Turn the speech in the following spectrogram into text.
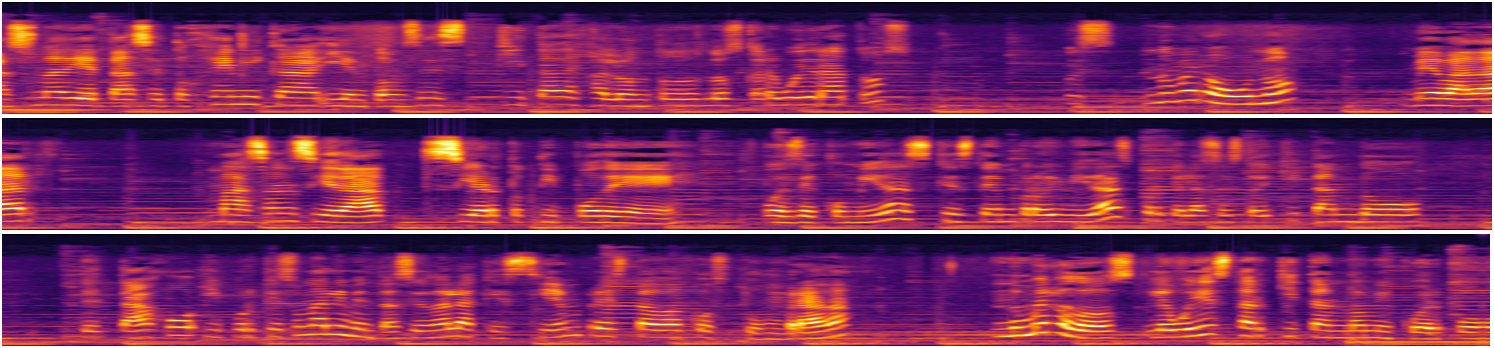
haz una dieta cetogénica y entonces quita de jalón todos los carbohidratos? Pues número uno, me va a dar más ansiedad cierto tipo de pues de comidas que estén prohibidas porque las estoy quitando de tajo y porque es una alimentación a la que siempre he estado acostumbrada. Número dos, le voy a estar quitando a mi cuerpo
